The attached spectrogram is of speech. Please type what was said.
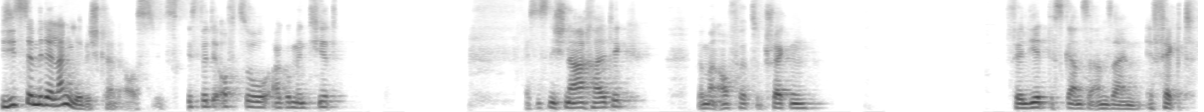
Wie sieht es denn mit der Langlebigkeit aus? Es wird ja oft so argumentiert, es ist nicht nachhaltig, wenn man aufhört zu tracken, verliert das Ganze an seinen Effekt.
